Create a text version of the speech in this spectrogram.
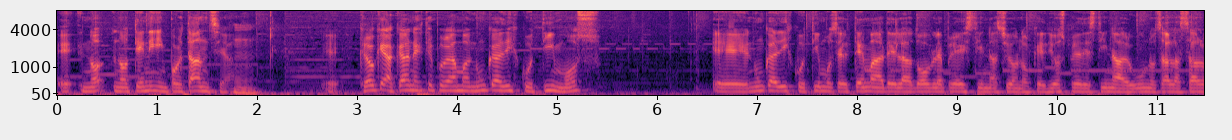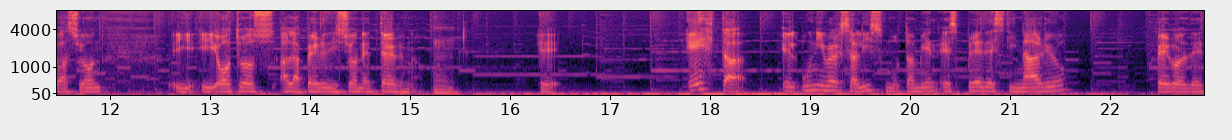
eh, no, no tiene importancia. mm. Eh, creo que acá en este programa nunca discutimos, eh, nunca discutimos el tema de la doble predestinación o que Dios predestina a algunos a la salvación y, y otros a la perdición eterna. Mm. Eh, esta, el universalismo también es predestinario, pero de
